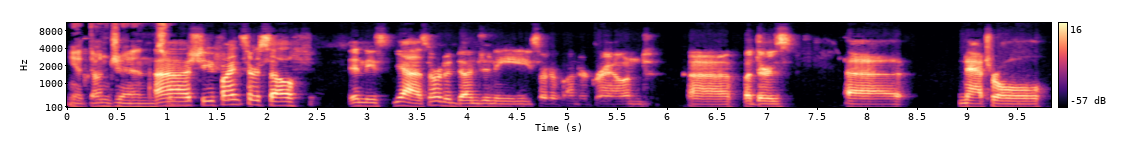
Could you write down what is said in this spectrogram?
you know, dungeons? or- Uh, she finds herself in these, yeah, sort of dungeony, sort of underground. Uh, but there's uh, natural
